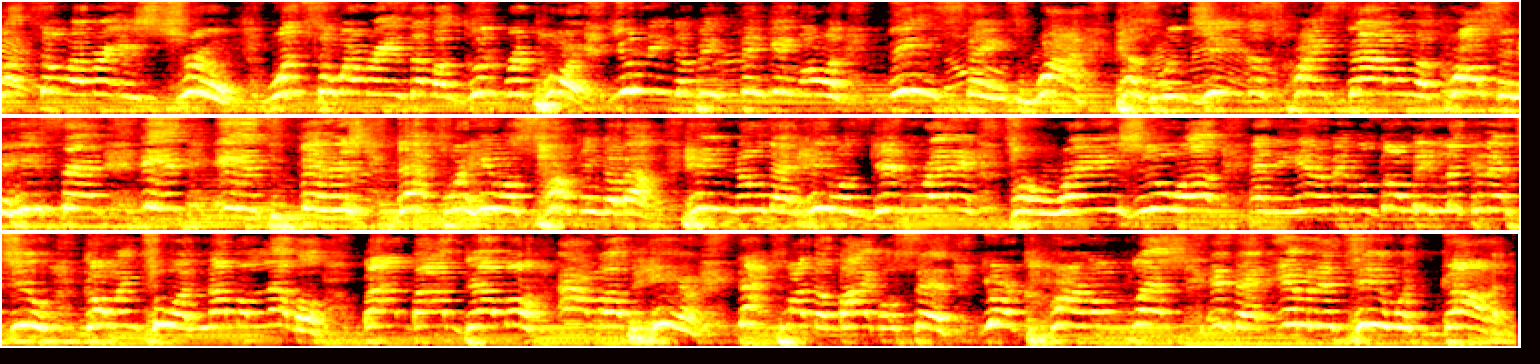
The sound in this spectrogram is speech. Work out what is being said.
whatsoever is true, whatsoever is of a good report, you need to be thinking on these things. Why? Because when Jesus Christ died on the cross and he said, It is finished, that's what he was talking about. He knew that he was getting ready to raise you up, and the enemy was going to be looking at you going to another level. Bye bye, devil, I'm up here. That's why the Bible says your carnal flesh is at enmity with God.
